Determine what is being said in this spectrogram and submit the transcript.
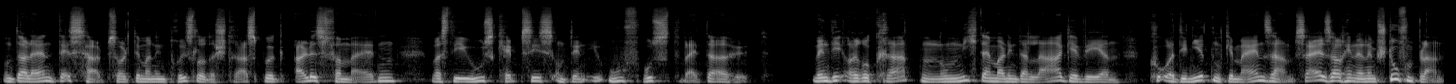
und allein deshalb sollte man in Brüssel oder Straßburg alles vermeiden, was die EU-Skepsis und den EU-Frust weiter erhöht. Wenn die Eurokraten nun nicht einmal in der Lage wären, koordiniert und gemeinsam, sei es auch in einem Stufenplan,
